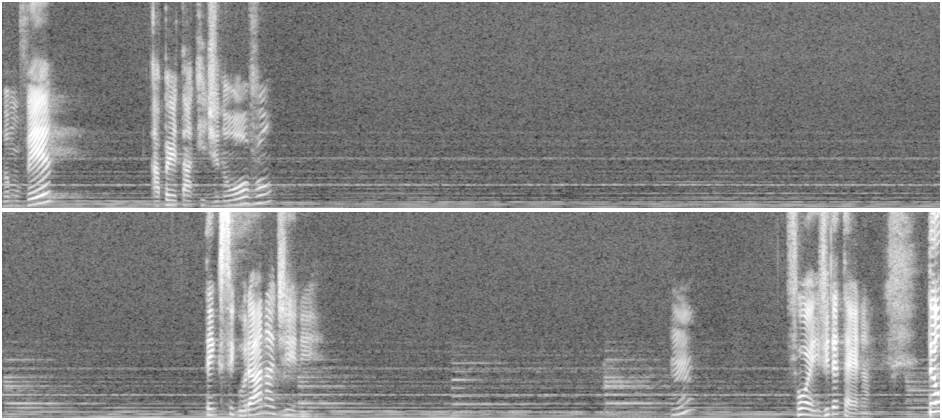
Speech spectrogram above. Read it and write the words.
Vamos ver. Apertar aqui de novo. Tem que segurar, Nadine. Hum? Foi, vida eterna. Então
